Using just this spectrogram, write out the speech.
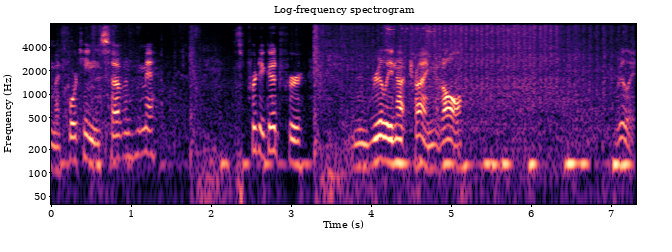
Am I 14 and 7? Meh. It's pretty good for really not trying at all. Really.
